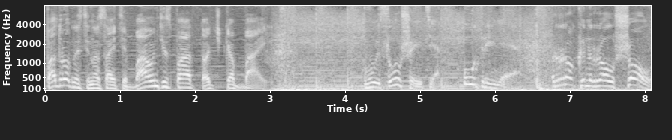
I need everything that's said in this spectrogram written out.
Подробности на сайте bountyspa.by. Вы слушаете «Утреннее рок-н-ролл-шоу»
